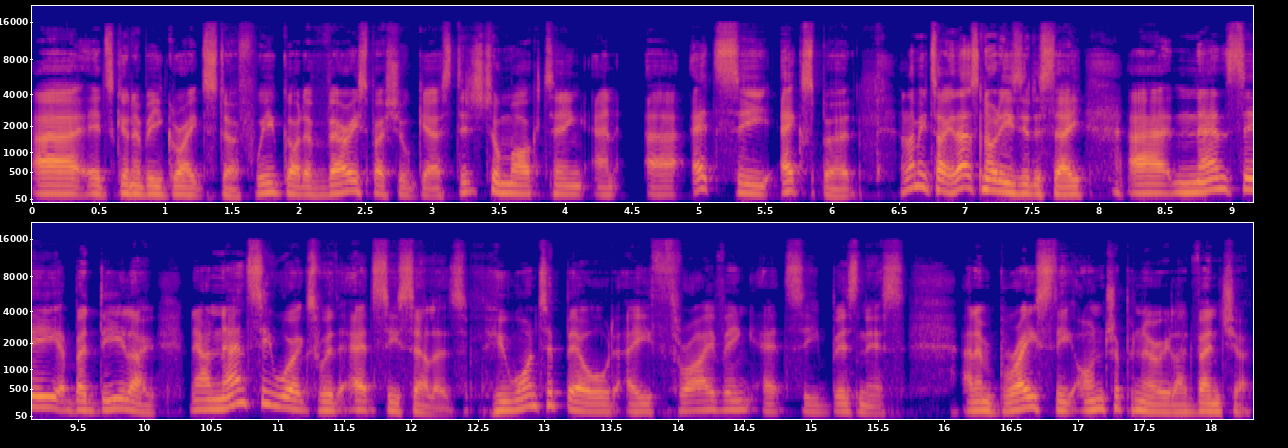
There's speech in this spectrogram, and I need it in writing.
uh, it's going to be great stuff. We've got a very special guest, digital marketing and uh, Etsy expert. And let me tell you, that's not easy to say. Uh, Nancy Badillo. Now, Nancy works with Etsy sellers who want to build a thriving Etsy business and embrace the entrepreneurial adventure.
